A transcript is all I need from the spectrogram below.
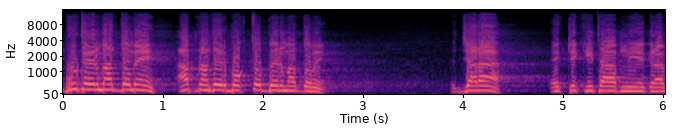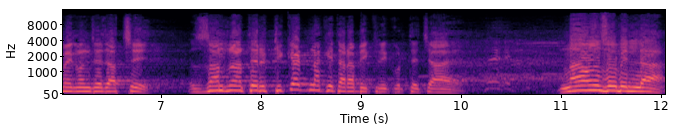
ভোটের মাধ্যমে, আপনাদের বক্তব্যের মাধ্যমে। যারা একটি কিতাব নিয়ে গ্রামে গঞ্জে যাচ্ছে, জান্নাতের টিকিট নাকি তারা বিক্রি করতে চায়? নাওজবিল্লা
